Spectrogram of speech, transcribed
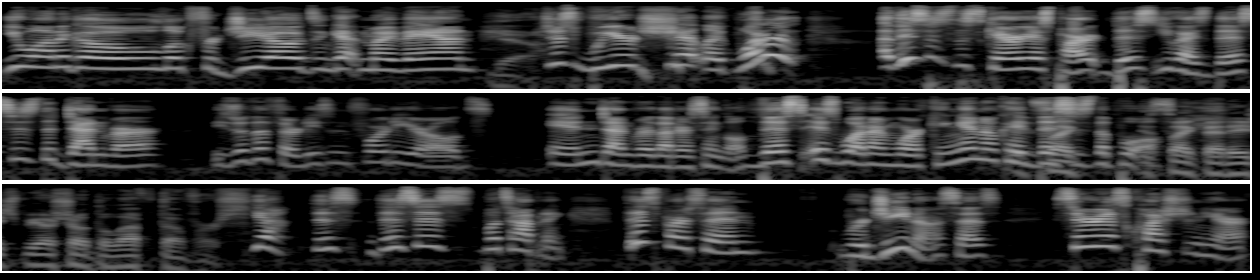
you want to go look for geodes and get in my van? Yeah. Just weird shit. Like what are uh, this is the scariest part. This you guys, this is the Denver. These are the 30s and 40 year olds in Denver that are single. This is what I'm working in. Okay, it's this like- is the pool. it's like that hbo show the leftovers Yeah, this this is what's happening. This person, Regina, says, serious question here.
